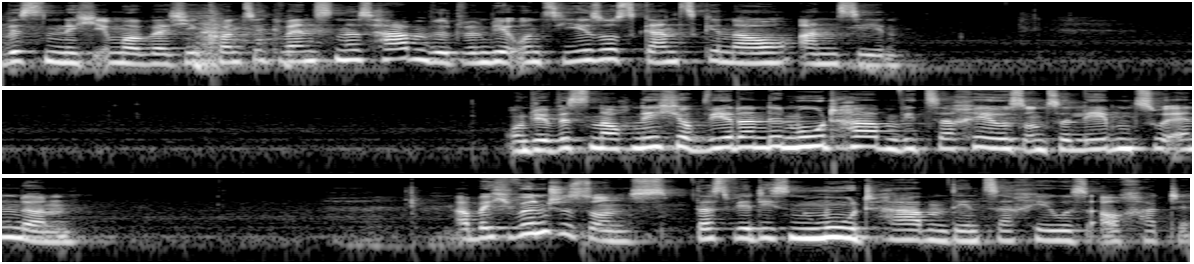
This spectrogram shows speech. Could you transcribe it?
wissen nicht immer, welche Konsequenzen es haben wird, wenn wir uns Jesus ganz genau ansehen. Und wir wissen auch nicht, ob wir dann den Mut haben, wie Zachäus unser Leben zu ändern. Aber ich wünsche es uns, dass wir diesen Mut haben, den Zachäus auch hatte,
